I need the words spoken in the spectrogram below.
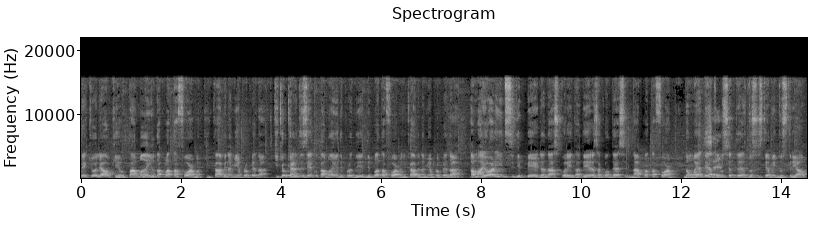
ter que olhar o que? O tamanho da plataforma que cabe na minha propriedade. O que, que eu quero dizer com o tamanho de, de, de plataforma que cabe na minha propriedade? A maior índice de perda nas colheitadeiras acontece na plataforma, não é dentro do, do sistema industrial.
